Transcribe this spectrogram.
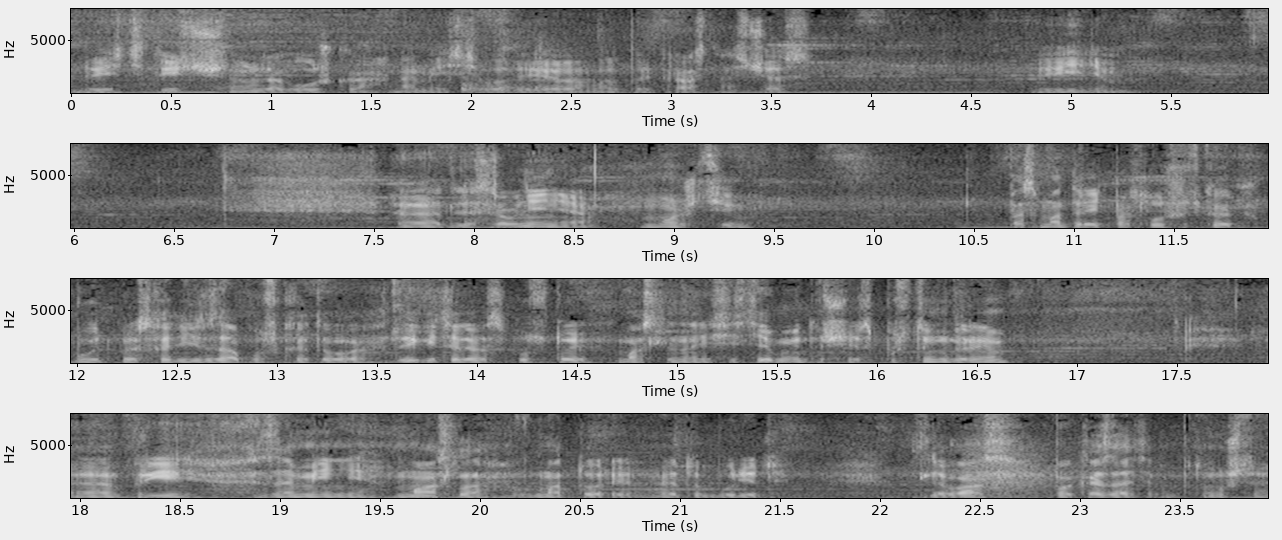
200 тысяч, ну заглушка на месте. Вот ее мы прекрасно сейчас видим. Э, для сравнения можете посмотреть, послушать, как будет происходить запуск этого двигателя с пустой масляной системой, точнее с пустым ГРМ э, при замене масла в моторе. Это будет для вас показателем, потому что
